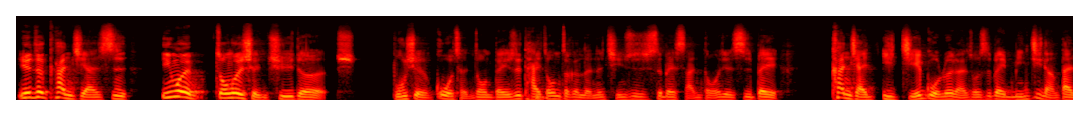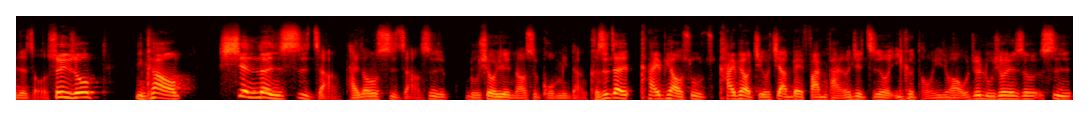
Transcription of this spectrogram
因为这看起来是因为中二选区的补选过程中，等于是台中整个人的情绪是被煽动，而且是被看起来以结果论来说是被民进党带着走，所以说你看哦。现任市长，台中市长是卢秀燕，然后是国民党。可是，在开票数、开票结果竟然被翻盘，而且只有一个同意的话，我觉得卢秀燕是是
